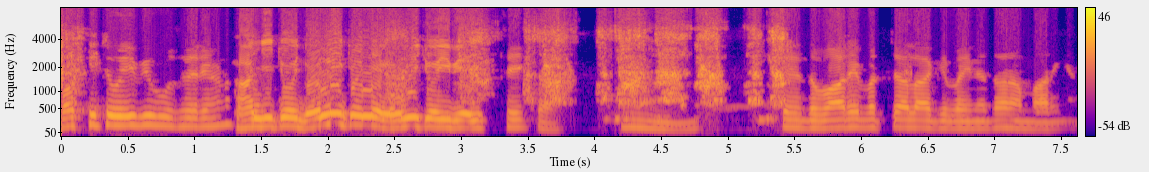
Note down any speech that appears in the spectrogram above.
ਬਾਕੀ ਚੋਈ ਵੀ ਉਸਵੇਰੇ ਹਨ? ਹਾਂਜੀ ਚੋਈ ਦੋਨੇ ਚੋਈਆਂ ਨੇ ਉਹ ਵੀ ਚੋਈ ਵੀ ਹੈ ਠੀਕ ਹੈ। ਹਮ, ਤੇ ਦੁਬਾਰੇ ਬੱਚਾ ਲਾ ਕੇ ਬਾਈ ਨੇ ਧਾਰਾ ਮਾਰੀਆਂ।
